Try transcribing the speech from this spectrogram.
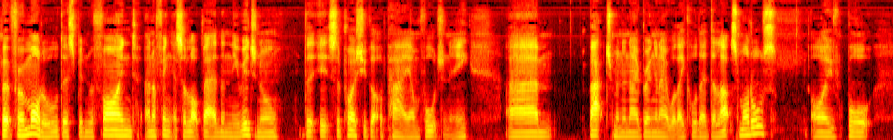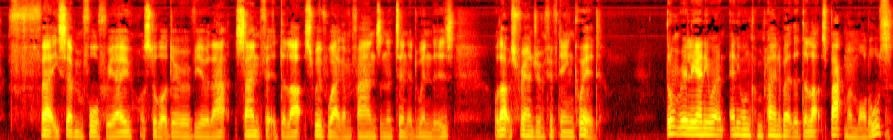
But for a model that's been refined, and I think it's a lot better than the original, that it's the price you've got to pay, unfortunately. Um, Bachmann are now bringing out what they call their deluxe models. I've bought 37430. I've still got to do a review of that. Sound fitted deluxe with wagon fans and the tinted windows. Well, that was 315 quid. Don't really anyone anyone complain about the deluxe Bachmann models.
